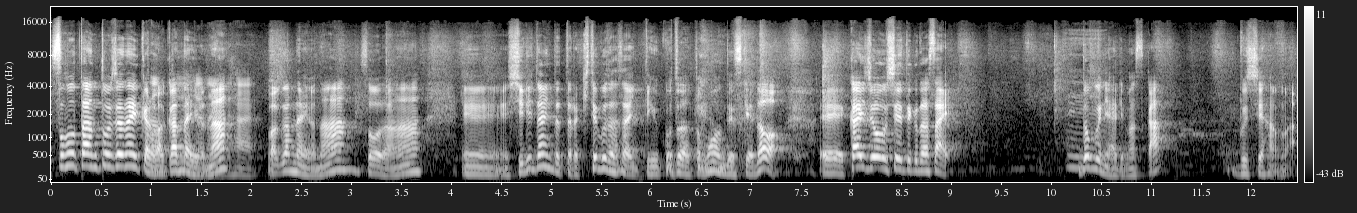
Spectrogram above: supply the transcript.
その担当じゃないから分かんないよな。担当じゃない。分かんないよな。そうだな、えー知りたいんだったら来てくださいっていうことだと思うんですけど、えー会場を教えてください。えー。どこにありますか？物資班は。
